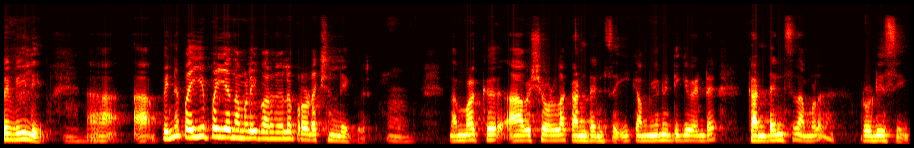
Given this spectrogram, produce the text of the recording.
റിവീൽ ചെയ്യും പിന്നെ പയ്യെ പയ്യെ നമ്മൾ ഈ പറഞ്ഞ പോലെ പ്രൊഡക്ഷനിലേക്ക് വരും. നമുക്ക് ആവശ്യമുള്ള കണ്ടൻസ് ഈ കമ്മ്യൂണിറ്റിക്ക് വേണ്ട കണ്ടൻസ് നമ്മൾ പ്രൊഡ്യൂസ് ചെയ്യും.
